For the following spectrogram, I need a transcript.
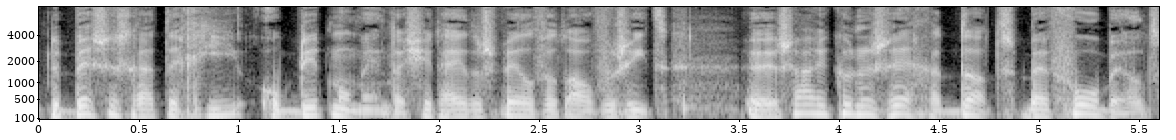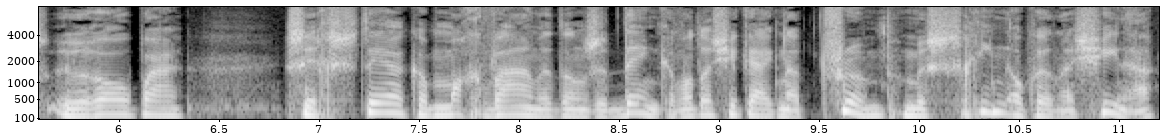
De beste strategie op dit moment, als je het hele speelveld overziet, uh, zou je kunnen zeggen dat bijvoorbeeld Europa zich sterker mag wanen dan ze denken. Want als je kijkt naar Trump, misschien ook wel naar China,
